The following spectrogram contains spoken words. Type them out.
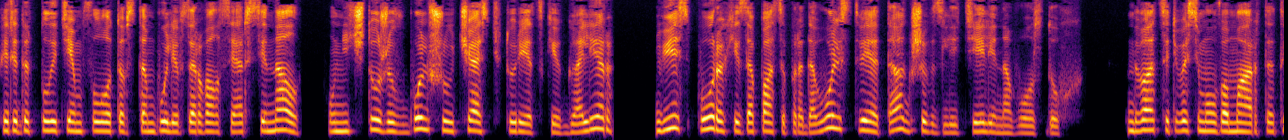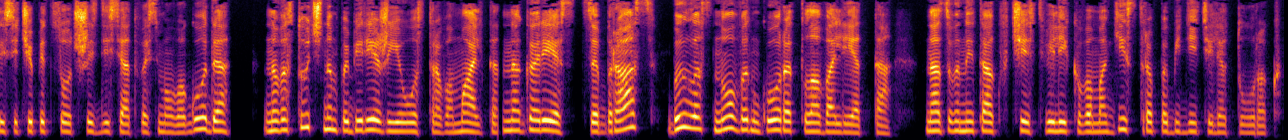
Перед отплытием флота в Стамбуле взорвался арсенал, уничтожив большую часть турецких галер, весь порох и запасы продовольствия также взлетели на воздух. 28 марта 1568 года на восточном побережье острова Мальта на горе Сцебрас был основан город Лавалетта, названный так в честь великого магистра-победителя турок.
